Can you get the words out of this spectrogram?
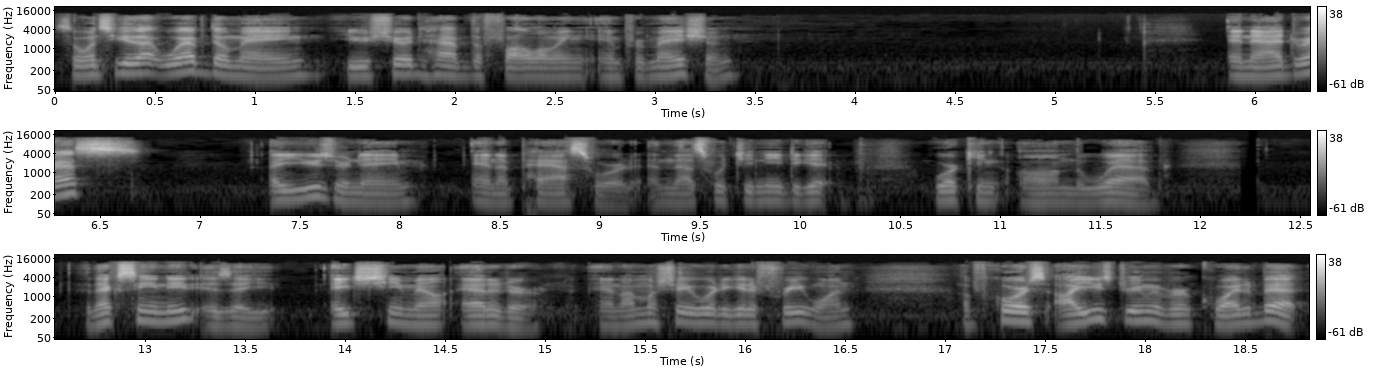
So once you get that web domain, you should have the following information: an address a username, and a password. And that's what you need to get working on the web. The next thing you need is a HTML editor. And I'm going to show you where to get a free one. Of course, I use Dreamweaver quite a bit.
